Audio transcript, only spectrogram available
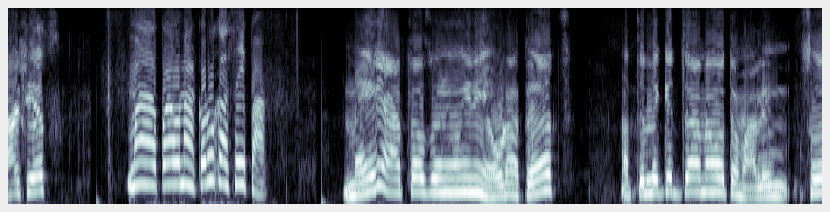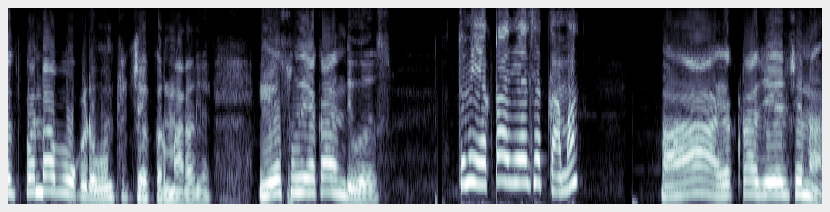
असेच मग पाहुणा करू का स्वयंपाक? नाही आता जो नाही एवढा त्याच आता लगेच जाणं होतं मला. सहज पंडा भाऊकडे उंच चक्कर माराले येसू एका दिवस. तुम्ही एकटा गेलशात का मग? हा एकटा जेलचे ना.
